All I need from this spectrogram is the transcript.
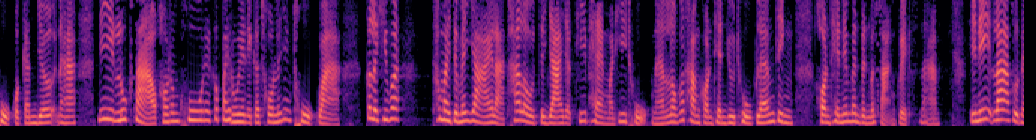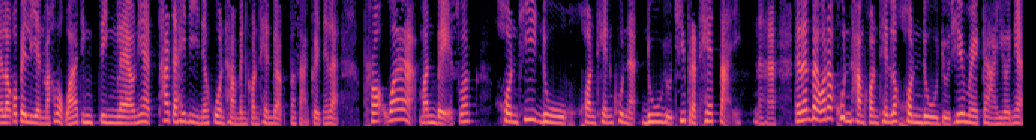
ถูกกว่ากันเยอะนะคะนี่ลูกสาวเขาทั้งคู่เนี่ยก็ไปโรงเรียนเอกชนแล้วยังถูกกว่า ก็เลยคิดว่า ทำไมจะไม่ย้ายล่ะ ถ้าเราจะย้ายจากที่แพงมาที่ถูกนะ เราก็ทำคอนเทนต์ YouTube แล้วจริงคอนเทนต์นี่มันเป็นภาษาอังกฤษนะคะทีนี้ล่าสุดเนี่ยเราก็ไปเรียนมาเขาบอกว่าจริง ๆ แล้วเนี่ยถ้าจะให้ดีเนี่ยควรทำเป็นคอนเทนต์แบบภาษาอังกฤษนี่แหละ เพราะว่ามันเบสว่าคนที่ดูคอนเทนต์คุณน่ะดูอยู่ที่ประเทศไหนนะคะดังนั้นแปลว่าถ้าคุณทำคอนเทนต์แล้วคนดูอยู่ที่อเมริกาเยอะเนี่ย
